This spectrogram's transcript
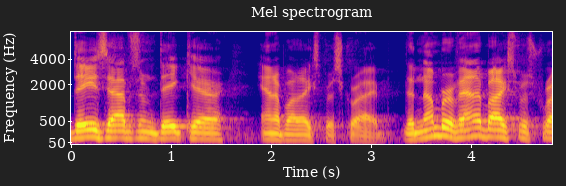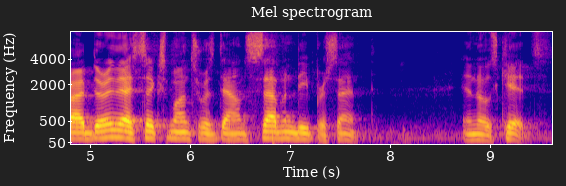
days absent daycare, antibiotics prescribed. The number of antibiotics prescribed during that six months was down 70% in those kids.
